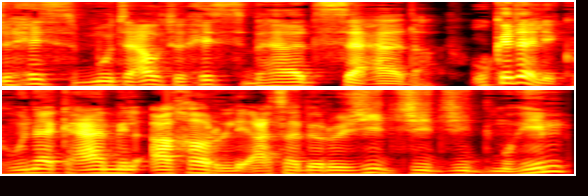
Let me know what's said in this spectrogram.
تحس بمتعة وتحس بهذه السعادة. وكذلك هناك عامل آخر اللي أعتبره جد جد جد مهم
